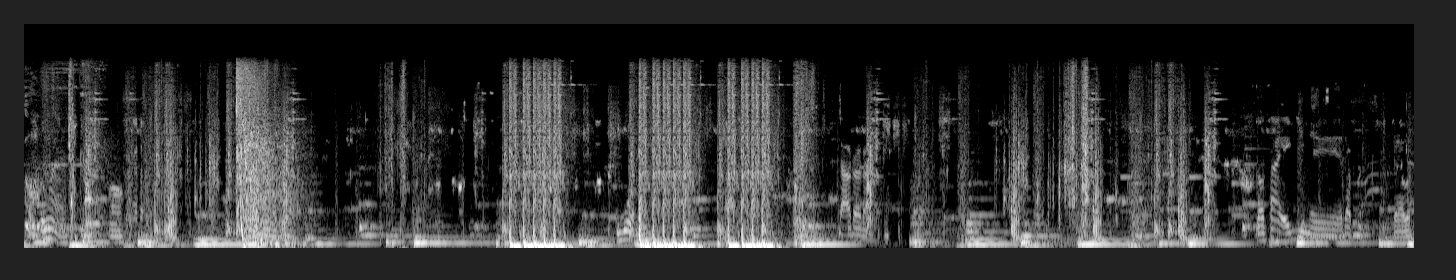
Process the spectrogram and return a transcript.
อ๋อกู บวชดาวดาวดาวเราใส่เอ็กซ์อยู่ในระดับอะไรวะ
